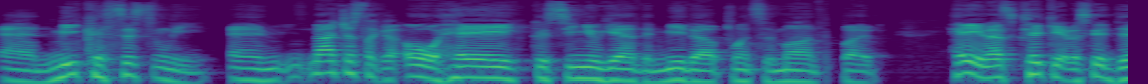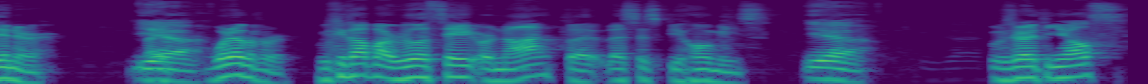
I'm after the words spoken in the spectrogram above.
and meet consistently and not just like a, oh hey good seeing you again at the meetup once a month but hey let's kick it let's get dinner Like, Yeah. whatever we can talk about real estate or not but let's just be homies Yeah. was there anything else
